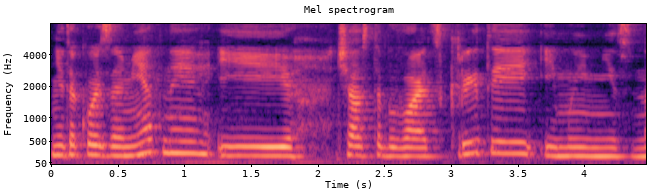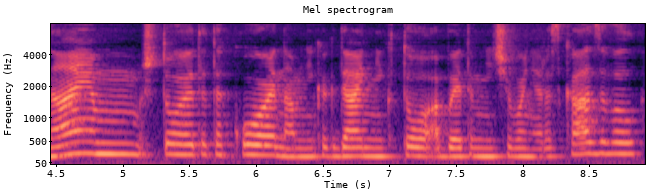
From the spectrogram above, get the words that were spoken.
не такой заметный и часто бывает скрытый, и мы не знаем, что это такое, нам никогда никто об этом ничего не рассказывал.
